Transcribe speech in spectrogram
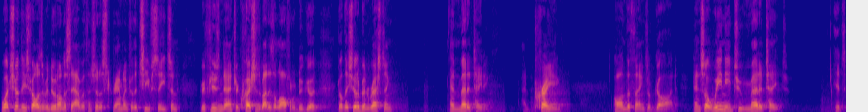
What should these fellows have been doing on the Sabbath instead of scrambling for the chief seats and refusing to answer questions about is it lawful to do good? No, they should have been resting and meditating and praying on the things of God. And so we need to meditate. It's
